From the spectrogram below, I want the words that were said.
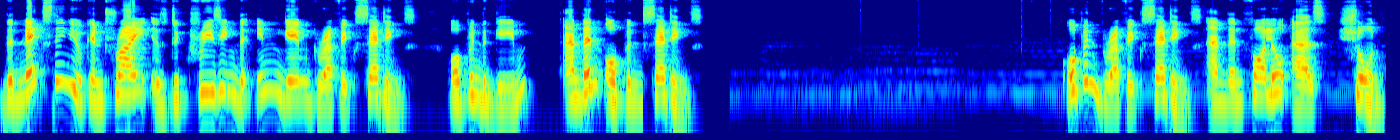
The next thing you can try is decreasing the in-game graphics settings. Open the game and then open settings. Open graphics settings and then follow as shown.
